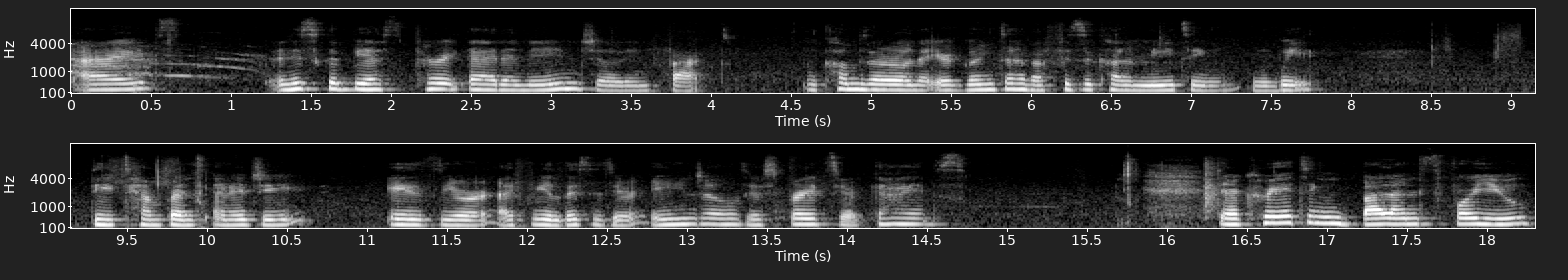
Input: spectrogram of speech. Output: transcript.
Alright? This could be a spirit guide, an angel, in fact. It comes around that you're going to have a physical meeting with. The temperance energy is your, I feel this is your angels, your spirits, your guides. They're creating balance for you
